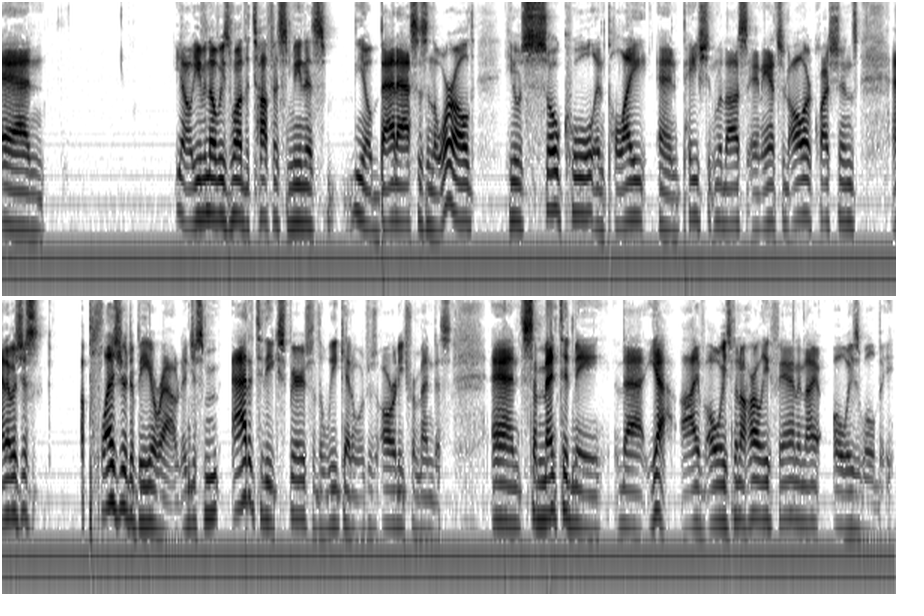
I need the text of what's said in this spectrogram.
and you know, even though he's one of the toughest, meanest, you know, badasses in the world, he was so cool and polite and patient with us and answered all our questions, and it was just a pleasure to be around and just added to the experience of the weekend, which was already tremendous, and cemented me that yeah, I've always been a Harley fan and I always will be,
